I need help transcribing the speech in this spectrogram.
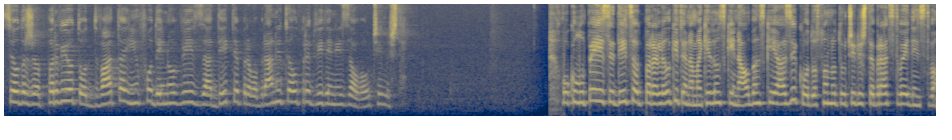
се одржа првиот од двата инфоденови за дете правобранител предвидени за ова училиште. Околу 50 деца од паралелките на македонски и на албански јазик од Основното училиште Братство Единство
